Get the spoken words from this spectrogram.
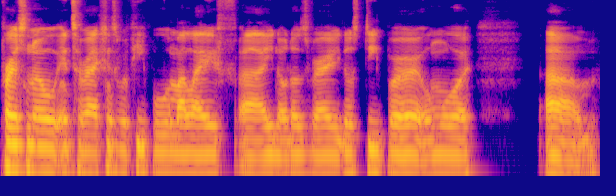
personal interactions with people in my life. Uh, you know, those very those deeper or more um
